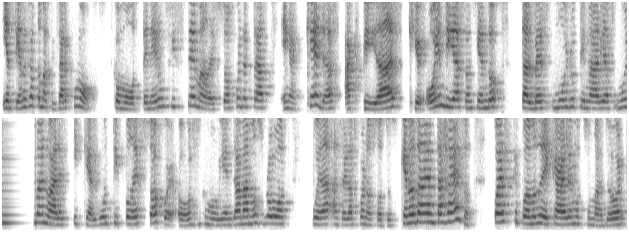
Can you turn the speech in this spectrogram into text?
Y entiendes automatizar como, como tener un sistema de software detrás en aquellas actividades que hoy en día están siendo tal vez muy rutinarias, muy manuales y que algún tipo de software o como bien llamamos robot pueda hacerlas por nosotros. ¿Qué nos da ventaja eso? Pues que podemos dedicarle mucho mayor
